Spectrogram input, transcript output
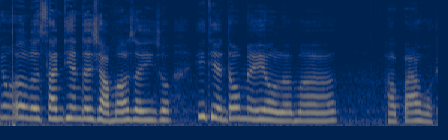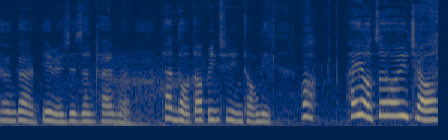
用饿了三天的小猫声音说：“一点都没有了吗？”好吧，我看看。店员先生开门，探头到冰淇淋桶里。哦，还有最后一球。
